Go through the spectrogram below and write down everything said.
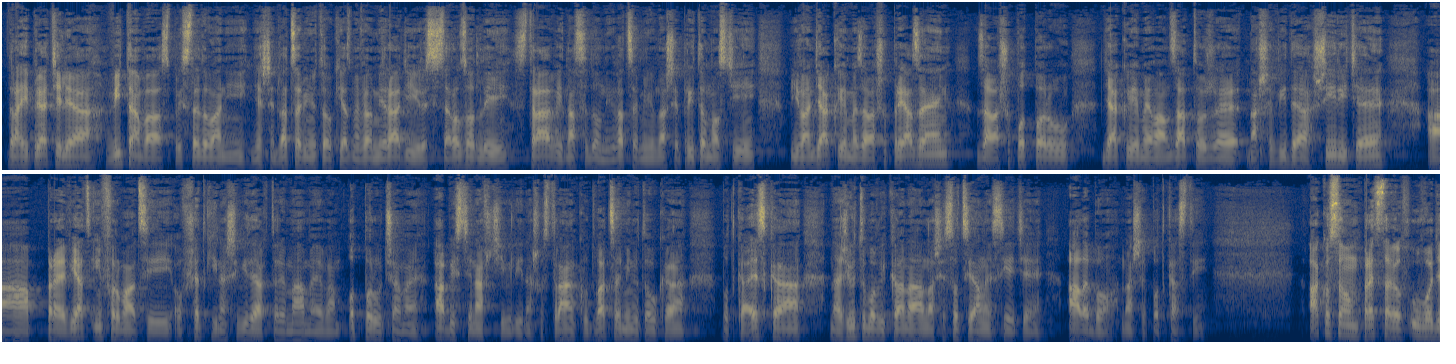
Drahí priatelia, vítam vás pri sledovaní dnešnej 20 minútovky a sme veľmi radi, že ste sa rozhodli stráviť nasledovných 20 minút našej prítomnosti. My vám ďakujeme za vašu priazeň, za vašu podporu, ďakujeme vám za to, že naše videá šírite a pre viac informácií o všetkých našich videách, ktoré máme, vám odporúčame, aby ste navštívili našu stránku 20minutovka.sk, náš YouTube kanál, naše sociálne siete alebo naše podcasty. Ako som predstavil v úvode,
